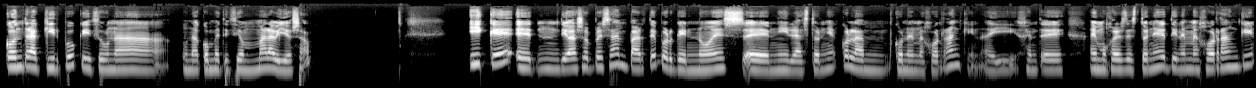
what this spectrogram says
contra Kirpu, que hizo una, una competición maravillosa y que eh, mm, dio la sorpresa en parte porque no es eh, ni la Estonia con, la, con el mejor ranking. Hay gente, hay mujeres de Estonia que tienen mejor ranking,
